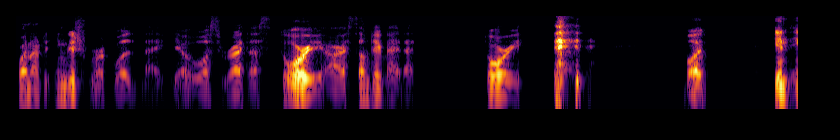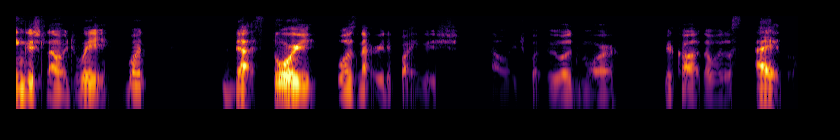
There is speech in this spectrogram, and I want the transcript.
one of the English work was like, yeah, was write a story or something like that, story, but in English language way. But that story was not really for English language, but it was more because I was just idle.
